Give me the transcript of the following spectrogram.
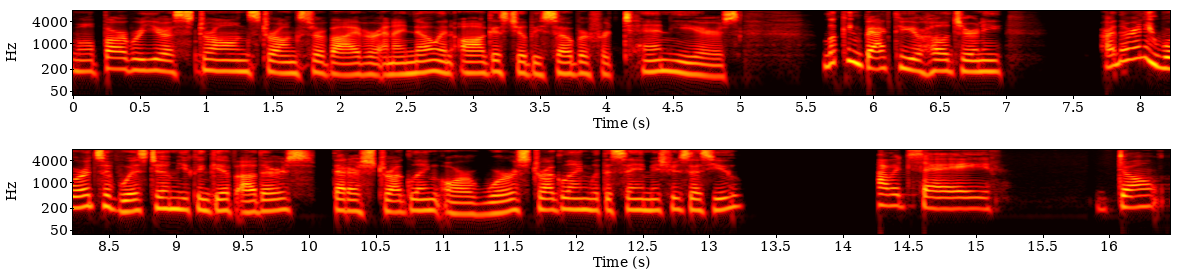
well, Barbara, you're a strong, strong survivor, and I know in August you'll be sober for 10 years. Looking back through your whole journey, are there any words of wisdom you can give others that are struggling or were struggling with the same issues as you? I would say don't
